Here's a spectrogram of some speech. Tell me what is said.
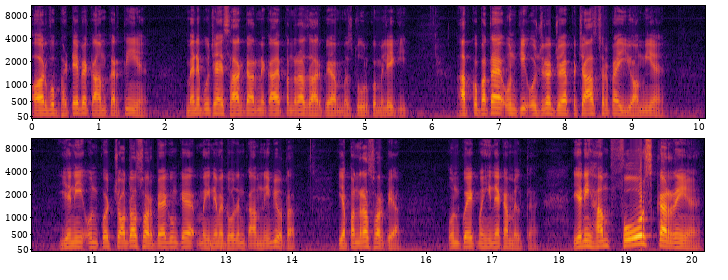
और वो भट्टे पे काम करती हैं। मैंने पूछा इसाक डार ने कहा है, पंद्रह हज़ार रुपया मज़दूर को मिलेगी। आपको पता है, उनकी उजरत जो है पचास रुपये योमिया है। यानी उनको चौदह सौ रुपये, क्योंकि महीने में दो दिन काम नहीं भी होता, या पंद्रह सौ रुपया, उनको एक महीने का मिलता है। यानी हम फोर्स कर रहे हैं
